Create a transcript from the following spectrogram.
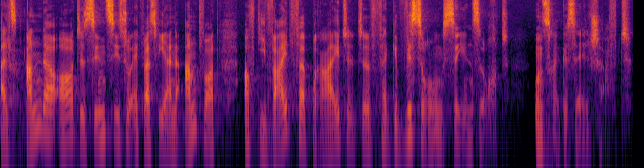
Als Anderorte sind sie so etwas wie eine Antwort auf die weit verbreitete Vergewisserungssehnsucht unserer Gesellschaft.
